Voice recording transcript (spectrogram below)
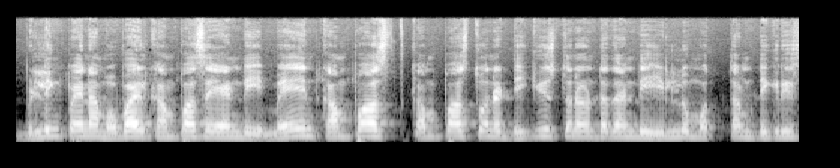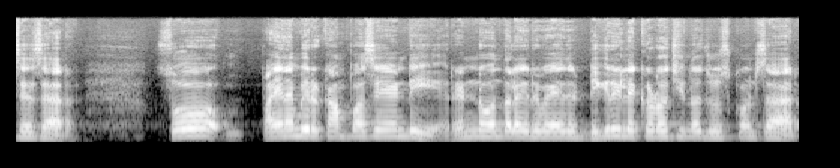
బిల్డింగ్ పైన మొబైల్ కంపాస్ వేయండి. మెయిన్ కంపాస్ కంపాస్తోనే డిగ్రీస్తోనే ఉంటుందండి. ఇల్లు మొత్తం డిగ్రీసే సార్. సో పైన మీరు కంపాస్ వేయండి. రెండు వందల ఇరవై ఐదు డిగ్రీలు ఎక్కడ వచ్చిందో చూసుకోండి సార్.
